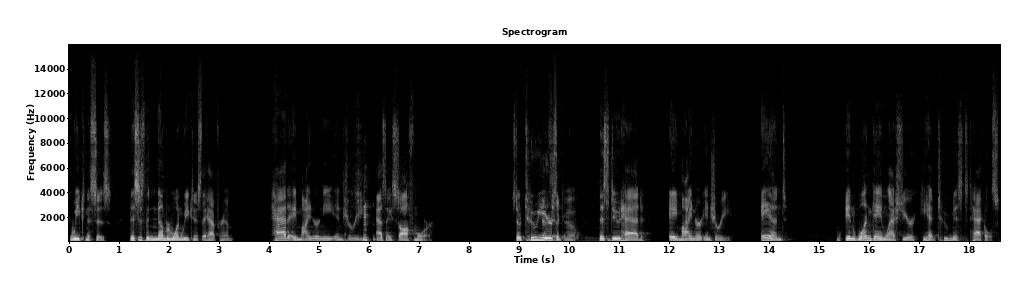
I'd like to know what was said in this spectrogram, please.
Weaknesses. This is the number one weakness they have for him. Had a minor knee injury as a sophomore. So, two years ago, this dude had a minor injury. And in one game last year, he had two missed tackles.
